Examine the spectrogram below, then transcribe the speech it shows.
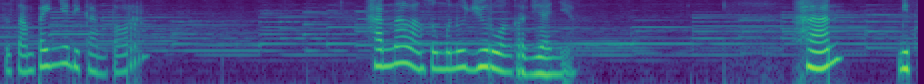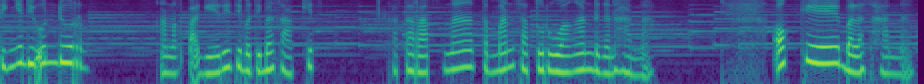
Sesampainya di kantor, Hana langsung menuju ruang kerjanya. Han, meetingnya diundur. Anak Pak Geri tiba-tiba sakit, kata Ratna teman satu ruangan dengan Hana. Oke, balas Hana.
